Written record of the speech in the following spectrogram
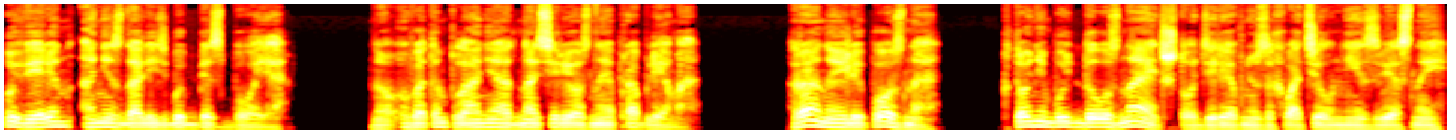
уверен, они сдались бы без боя. Но в этом плане одна серьезная проблема. Рано или поздно кто-нибудь да узнает, что деревню захватил неизвестный,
